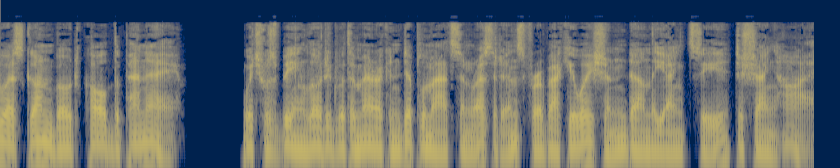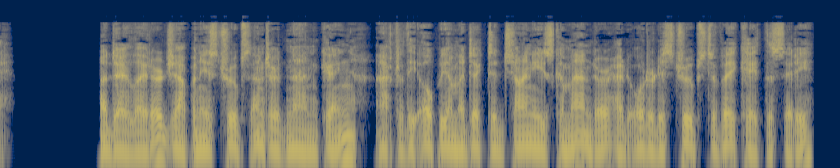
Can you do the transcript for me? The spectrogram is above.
U.S. gunboat called the Panay which was being loaded with American diplomats and residents for evacuation down the Yangtze to Shanghai. A day later, Japanese troops entered Nanking after the opium-addicted Chinese commander had ordered his troops to vacate the city,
